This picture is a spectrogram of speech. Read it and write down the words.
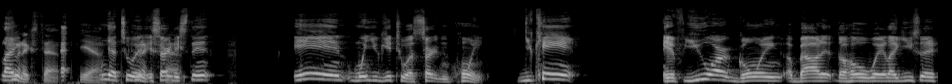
Like, to an extent, eh, yeah, yeah, to, to a, certain extent. And when you get to a certain point, you can't. If you are going about it the whole way, like you said,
